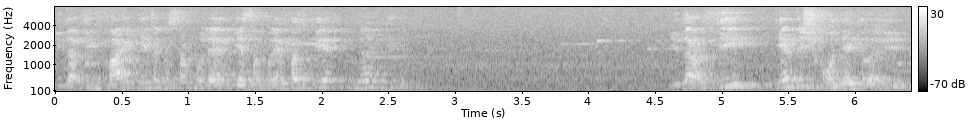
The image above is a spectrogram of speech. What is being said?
E Davi vai e tenta com essa mulher. E essa mulher faz o quê? Engravida. E Davi tenta esconder aquilo ali.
